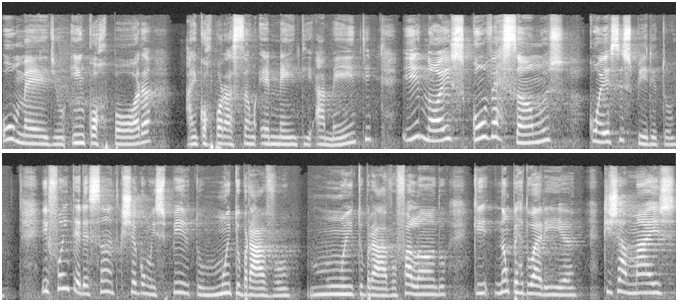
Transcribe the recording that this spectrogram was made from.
O médium incorpora, a incorporação é mente a mente, e nós conversamos com esse espírito. E foi interessante que chegou um espírito muito bravo, muito bravo, falando que não perdoaria, que jamais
